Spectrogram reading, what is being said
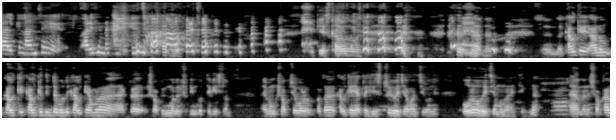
কালকে লাঞ্চে আরিফিনদা খাইয়ে যা কেস খাওয়া না না। না, কালকে আনন্দ কালকে কালকে দিনটা বলি কালকে আমরা একটা শপিং মলে শুটিং করতে গেছিলাম এবং সবচেয়ে বড় কথা কালকে একটা হিস্ট্রি হয়েছে আমার জীবনে। ওরও হয়েছে মনে হয় ঠিক না? হ্যাঁ মানে সকাল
